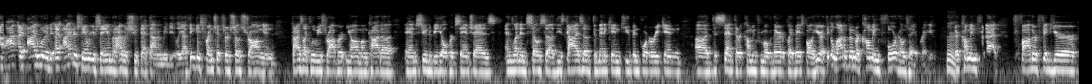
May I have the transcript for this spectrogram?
I, I, I would. I understand what you're saying, but I would shoot that down immediately. I think these friendships are so strong, and guys like Luis Robert, Yoan Moncada, and soon to be Yolbert Sanchez and Lenyn Sosa, these guys of Dominican, Cuban, Puerto Rican uh, descent that are coming from over there to play baseball here. I think a lot of them are coming for Jose Abreu. Hmm. They're coming for that father figure.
